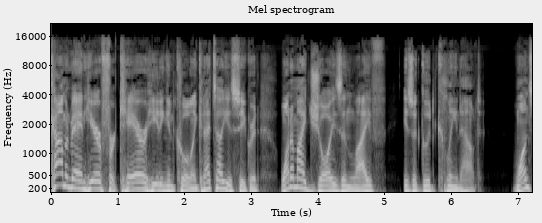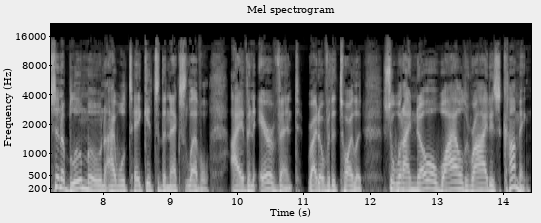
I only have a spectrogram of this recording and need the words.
Common Man here for Care Heating and Cooling. Can I tell you a secret? One of my joys in life is a good clean out. Once in a blue moon, I will take it to the next level. I have an air vent right over the toilet. So when I know a wild ride is coming,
